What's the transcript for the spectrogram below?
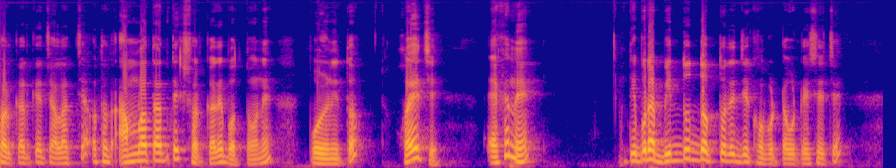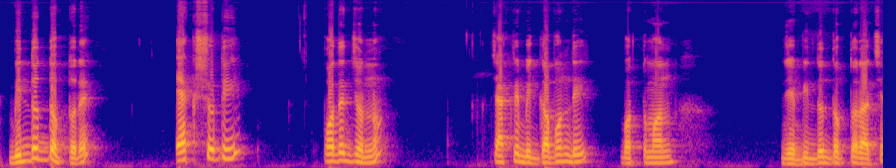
সরকারকে চালাচ্ছে, অর্থাৎ আমলাতান্ত্রিক সরকারে বর্তমানে পরিণত হয়েছে। এখানে ত্রিপুরা বিদ্যুৎ দপ্তরের যে খবরটা উঠে এসেছে, বিদ্যুৎ দপ্তরে একশোটি পদের জন্য চাকরি বিজ্ঞাপন দিই বর্তমান যে বিদ্যুৎ দপ্তর আছে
